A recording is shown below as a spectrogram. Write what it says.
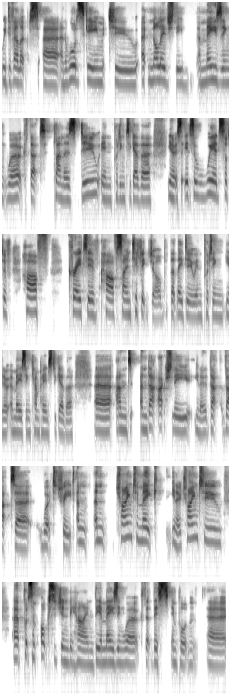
We developed uh, an award scheme to acknowledge the amazing work that planners do in putting together you know it's, it's a weird sort of half creative half scientific job that they do in putting you know amazing campaigns together. Uh, and and that actually you know that that uh, work to treat. And and trying to make you know trying to uh, put some oxygen behind the amazing work that this important uh,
